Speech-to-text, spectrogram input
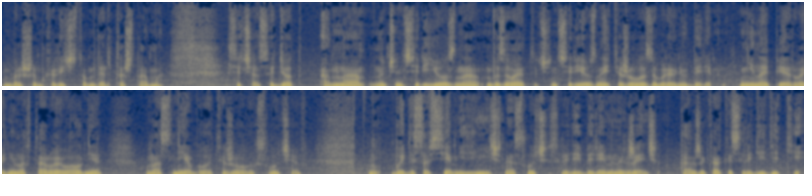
большим количеством дельта-штамма сейчас идет, она очень серьезно, вызывает очень серьезные и тяжелые заболевания у беременных. Ни на первой, ни на второй волне у нас не было тяжелых случаев. Ну, были совсем единичные случаи среди беременных женщин, так же, как и среди детей.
